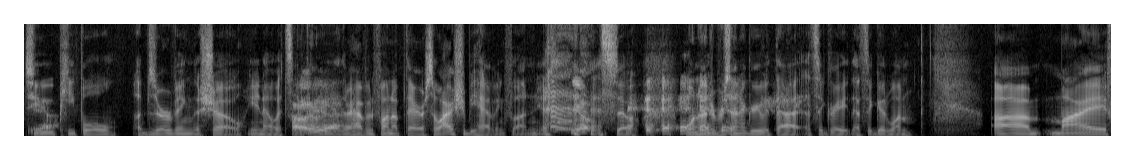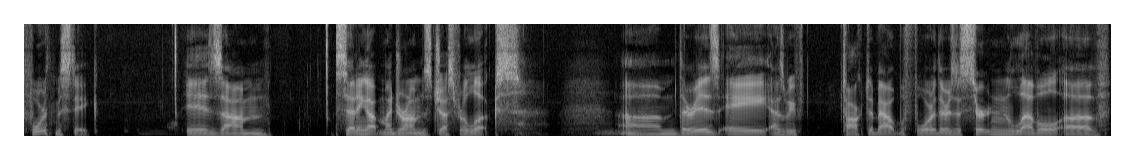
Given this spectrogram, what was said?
to yeah. people observing the show. You know, it's like, oh, oh yeah. yeah. they're having fun up there, so I should be having fun. Yep. so 100% agree with that. That's a great, that's a good one. Um, my fourth mistake is um, setting up my drums just for looks. Um, there is a, as we've talked about before, there's a certain level of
